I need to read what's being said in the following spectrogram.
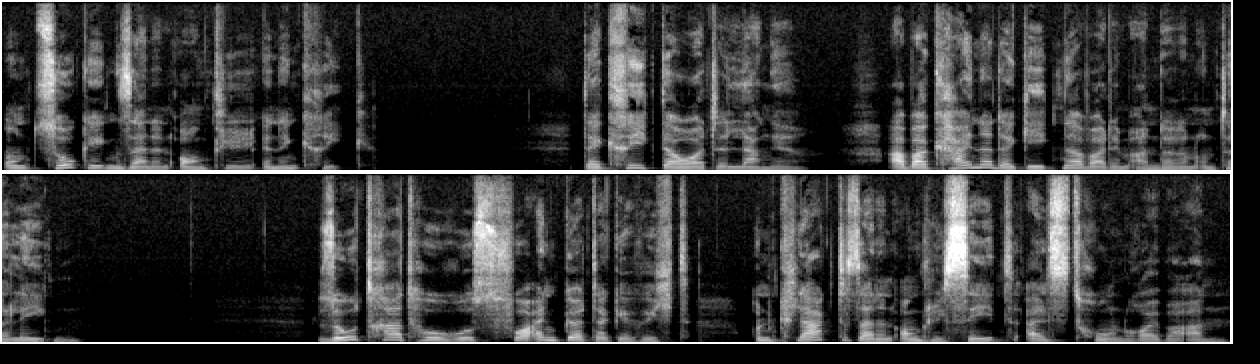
und zog gegen seinen Onkel in den Krieg. Der Krieg dauerte lange, aber keiner der Gegner war dem anderen unterlegen. So trat Horus vor ein Göttergericht und klagte seinen Onkel Seth als Thronräuber an.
